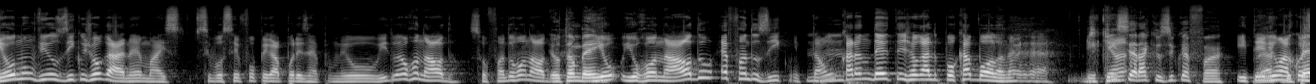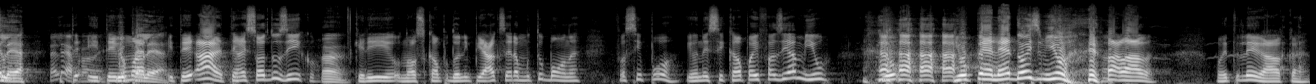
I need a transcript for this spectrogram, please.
eu não vi o Zico jogar, né? Mas se você for pegar, por exemplo, meu ídolo é o Ronaldo. Sou fã do Ronaldo. Eu também. E, o- e o Ronaldo é fã do Zico. Então o cara não deve ter jogado pouca bola, né? De E quem a- será que o Zico é fã? E teve né? uma Do coisa. Pelé. Pelé, te- e teve E o uma. Pelé? e te- ah, tem a história do Zico. Ah. Que ele, o nosso campo do Olympiacos era muito bom, né? Ele falou assim, pô, eu nesse campo aí fazia mil. E o, e o Pelé, dois mil. Ele falava. Muito legal, cara.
